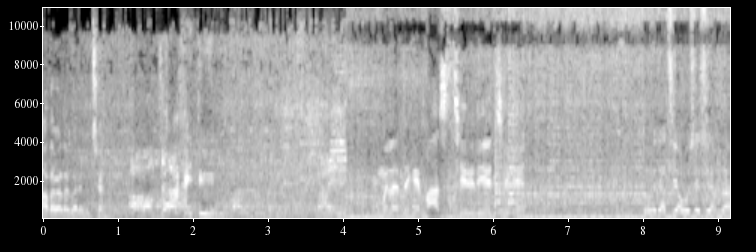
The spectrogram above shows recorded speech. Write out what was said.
মাথা ব্যথা করে বুঝছেন? চা খাইতে হইব। কুমিল্লা থেকে বাস ছেড়ে দিয়েছে। চলে যাচ্ছি অবশেষে আমরা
